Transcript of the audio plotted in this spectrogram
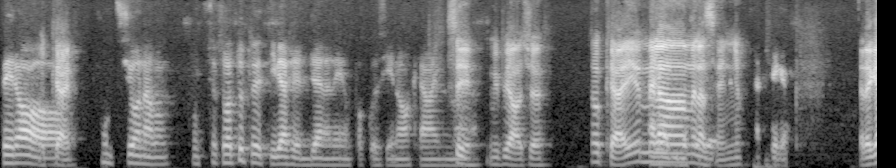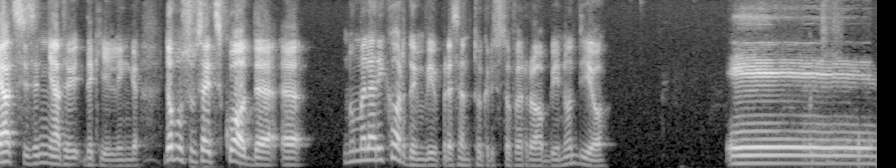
però okay. funziona, funziona, soprattutto se ti piace il genere un po' così, no? Crime. Sì, mi piace. Ok, me, la, me la segno. Eh, Ragazzi, segnatevi The Killing. Dopo Suicide Squad, eh, non me la ricordo in vi presento Christopher Robin, oddio. E...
